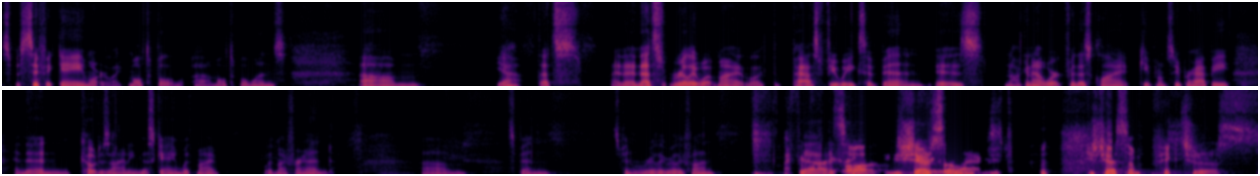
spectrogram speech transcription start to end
specific game or like multiple uh, multiple ones. Um yeah that's and, and that's really what my like the past few weeks have been is knocking out work for this client, keeping them super happy, and then co-designing this game with my with my friend. Um, it's been it's been really really fun. I yeah, I saw you shared some relaxed. you shared some pictures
